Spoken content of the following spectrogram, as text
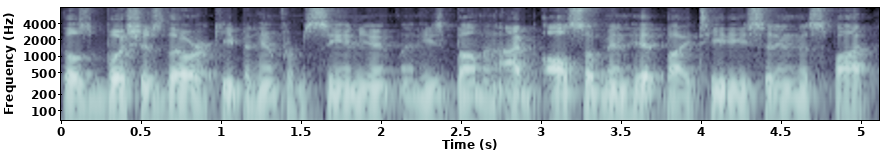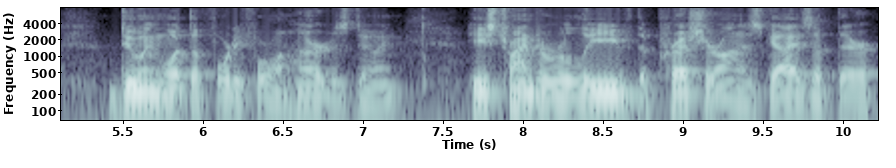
Those bushes, though, are keeping him from seeing you, and he's bumming. I've also been hit by TD sitting in this spot doing what the 44-100 is doing. He's trying to relieve the pressure on his guys up there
